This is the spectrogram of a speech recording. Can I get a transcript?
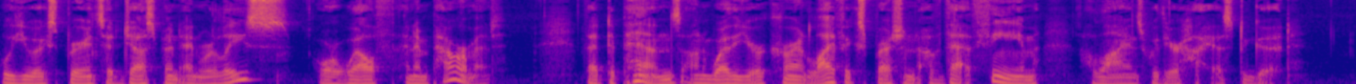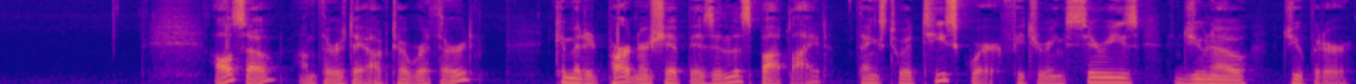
Will you experience adjustment and release, or wealth and empowerment? That depends on whether your current life expression of that theme aligns with your highest good. Also, on Thursday, October 3rd, Committed Partnership is in the spotlight thanks to a T square featuring Ceres, Juno, Jupiter,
